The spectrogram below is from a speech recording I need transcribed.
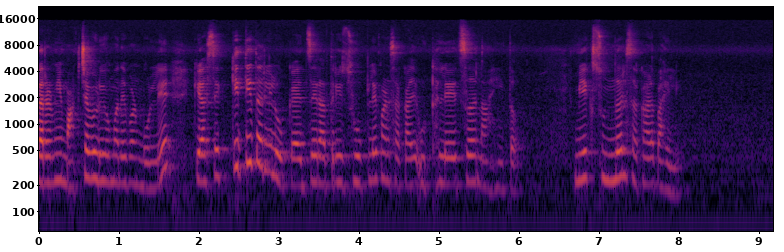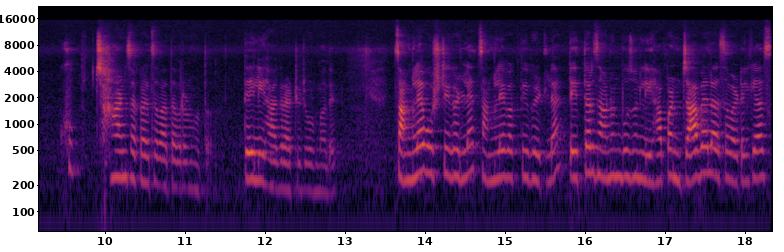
कारण मी मागच्या व्हिडिओमध्ये पण बोलले की असे कितीतरी लोक आहेत जे रात्री झोपले पण सकाळी उठलेच नाही तर मी एक सुंदर सकाळ पाहिली. खूप छान सकाळचं वातावरण होतं. ते लिहा ग्रॅटिट्यूडमध्ये चांगल्या गोष्टी घडल्या चांगल्या व्यक्ती भेटल्या ते तर जाणून बुजून लिहा पण ज्या वेळेला असं वाटेल की आज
